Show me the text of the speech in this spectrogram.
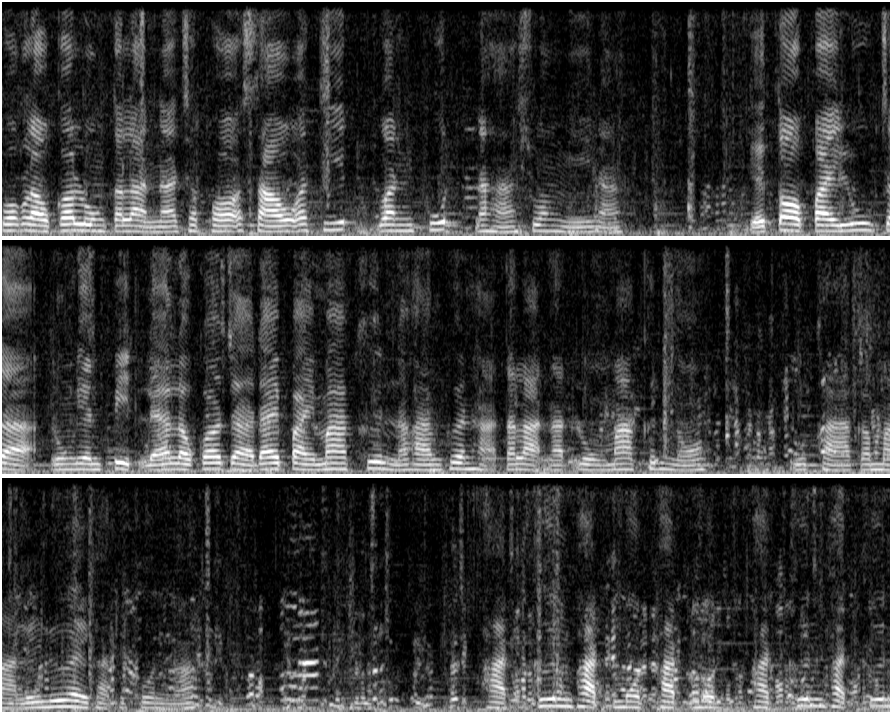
พวกเราก็ลงตลาดนะ เฉพาะเสาร์อาทิตย์วันพุธนะคะ ช่วงนี้นะ เดี๋ยวต่อไปลูกจะโรงเรียนปิดแล้วเราก็จะได้ไปมากขึ้นนะคะ เพื่อนหาตลาดนัดลงมากขึ้นเนาะ ลูกค้าก็มาเรื่อยๆ ค่ะ ทุกคนเนาะผัดขึ้นผัดหมดผัดหมด ผัดขึ้นผัดขึ้น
